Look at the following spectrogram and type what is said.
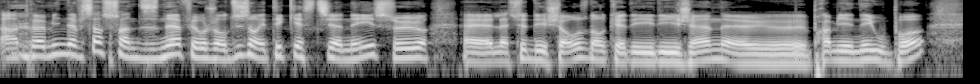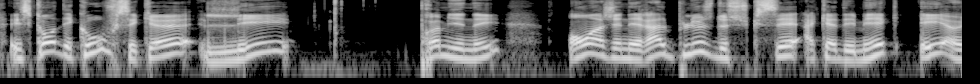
entre 1979 et aujourd'hui, ils ont été questionnés sur euh, la suite des choses, donc des, des jeunes, euh, premiers-nés ou pas. Et ce qu'on découvre, c'est que les premiers-nés ont en général plus de succès académique et un,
